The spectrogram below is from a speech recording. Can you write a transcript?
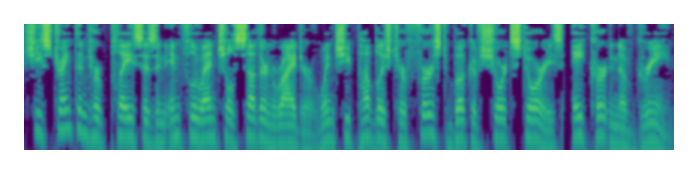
She strengthened her place as an influential Southern writer when she published her first book of short stories, A Curtain of Green.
